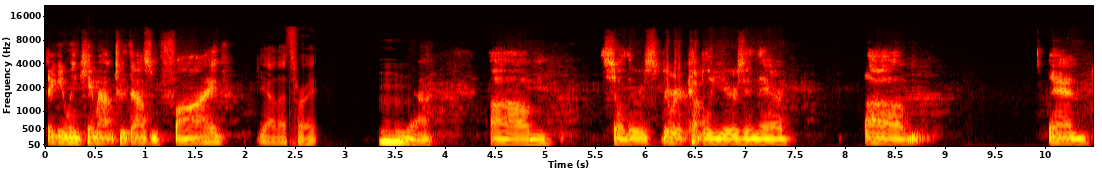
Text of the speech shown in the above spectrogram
Taking Wing came out in 2005. Yeah, that's right. Mhm. Yeah. Um, so there was there were a couple of years in there, um, and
